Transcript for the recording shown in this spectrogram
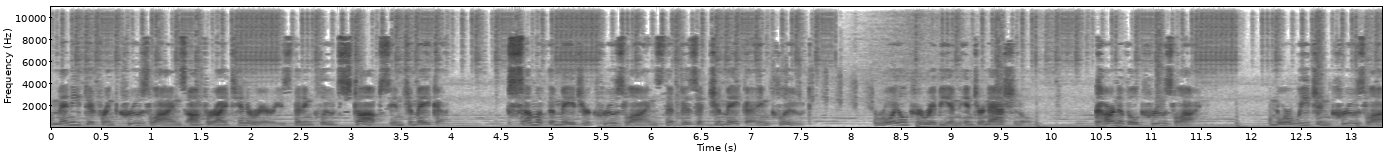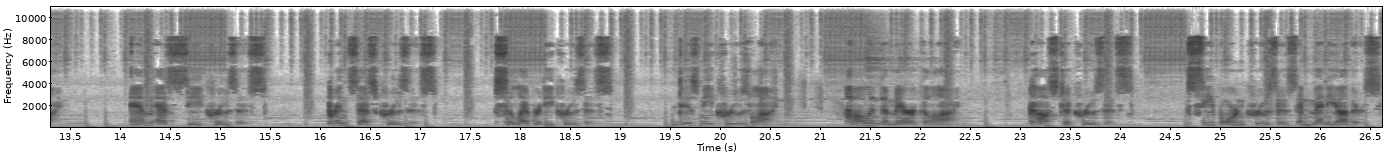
Many different cruise lines offer itineraries that include stops in Jamaica. Some of the major cruise lines that visit Jamaica include Royal Caribbean International, Carnival Cruise Line, Norwegian Cruise Line, MSC Cruises, Princess Cruises, Celebrity Cruises, Disney Cruise Line, Holland America Line, Costa Cruises, Seabourn Cruises, and many others.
